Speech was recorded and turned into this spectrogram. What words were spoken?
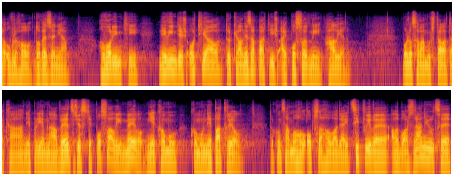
ťa uvrhol do väzenia. Hovorím ti, nevíndeš odtiaľ, dokiaľ nezaplatíš aj posledný halier. Možno sa vám už stala taká nepríjemná vec, že ste poslali mail niekomu, komu nepatril. Dokonca mohol obsahovať aj citlivé alebo až zraňujúce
